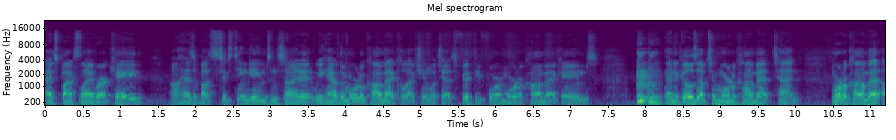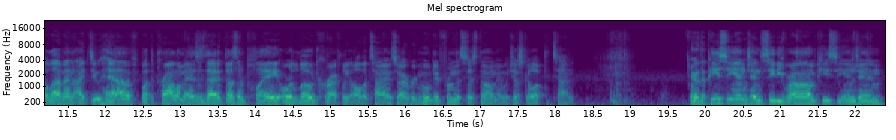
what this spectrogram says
Xbox Live Arcade uh, has about 16 games inside it. We have the Mortal Kombat collection, which has 54 Mortal Kombat games, and it goes up to Mortal Kombat 10. Mortal Kombat 11 I do have, but the problem is, is that it doesn't play or load correctly all the time, so I removed it from the system and we just go up to 10. We have the PC Engine, CD-ROM, PC Engine,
